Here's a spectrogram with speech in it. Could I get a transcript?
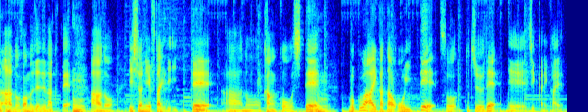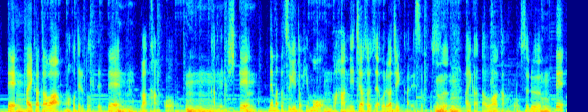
あのそんな全然なくて、うん。あの一緒に2人で行って、あの観光して、うん僕は相方を置いてそう途中で、えー実家に帰って、うん。相方は、まあ、ホテル取ってて、うんうん。まあ、観光うんうんうん勝手にして、うん。でまた次の日も、うん。まあ、半日はそれぞれ俺は実家で過ごす、うんうん。相方は観光する、うん。で、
